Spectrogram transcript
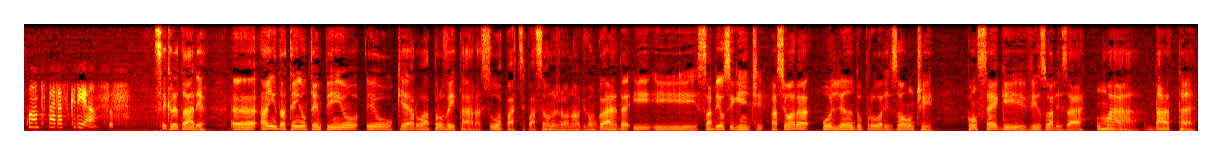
quanto para as crianças. Secretária, Uh, ainda tem um tempinho, eu quero aproveitar a sua participação no Jornal de Vanguarda e, e saber o seguinte: a senhora, olhando para o horizonte, consegue visualizar uma data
